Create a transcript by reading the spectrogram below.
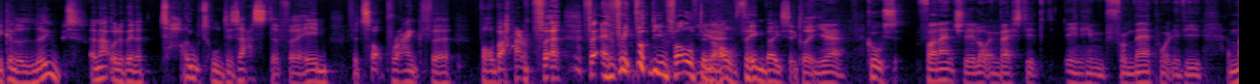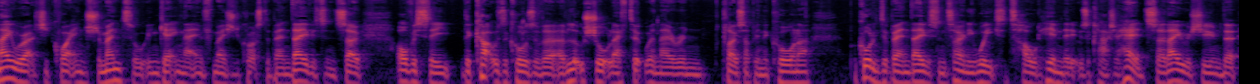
are going to lose. And that would have been a total disaster for him, for Top Rank, for Bob Arum, for, for everybody involved yeah. in the whole thing, basically. Yeah. Of course, financially, a lot invested in him from their point of view. And they were actually quite instrumental in getting that information across to Ben Davison. So obviously, the cut was the cause of a, a little short left hook when they were in close up in the corner according to Ben Davison, Tony Weeks had told him that it was a clash ahead. So they assumed that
